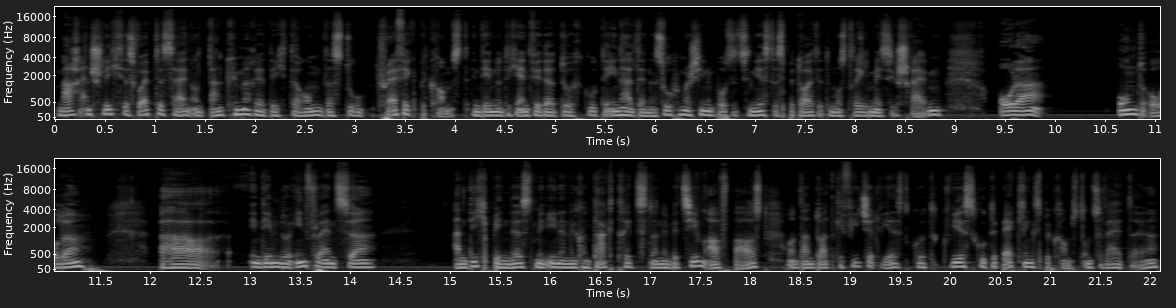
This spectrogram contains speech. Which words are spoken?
mach ein schlichtes Webdesign und dann kümmere dich darum, dass du Traffic bekommst, indem du dich entweder durch gute Inhalte in den Suchmaschinen positionierst, das bedeutet, du musst regelmäßig schreiben, oder und oder äh, indem du Influencer an dich bindest, mit ihnen in Kontakt trittst und eine Beziehung aufbaust und dann dort gefeatured wirst, gut, wirst gute Backlinks bekommst und so weiter. Ja.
